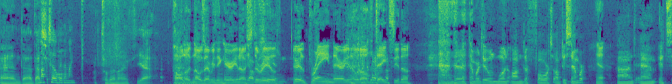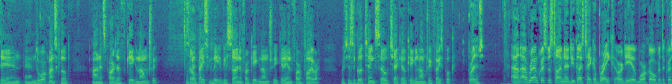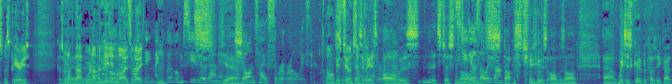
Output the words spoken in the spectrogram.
And uh, On that's October the on 9th. October the 9th, yeah. Paula Um, knows everything here, you know. yeah, She's the but she real, real brain there, you know, with all the dates, you know. and uh, then we're doing one on the 4th of December. Yeah. And um, it's in um, the Workman's Club, and it's part of Gigonometry. So Okay. basically, if you sign up for Gigonometry, get in for a fiver, which is a good thing. So check out Gigonometry Facebook. Brilliant. And around Christmas time now, do you guys take a break or do you work over the Christmas period? Because we're not that we're not a million miles away. writing, Like we've a home studio down in Yeah. Sean's house, so we're, we're always there. We're always- Always doing something. It's Whenever we can. always, it's just Studio's always on. Stop. The studio's always on, uh, which is good because we've got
